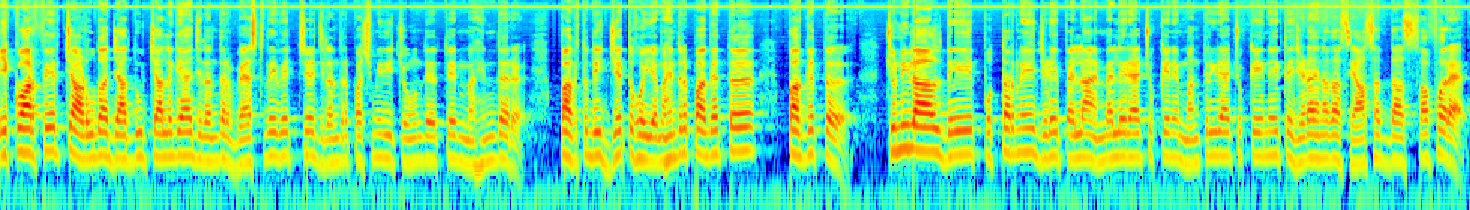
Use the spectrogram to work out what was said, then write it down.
ਇੱਕ ਵਾਰ ਫਿਰ ਝਾੜੂ ਦਾ ਜਾਦੂ ਚੱਲ ਗਿਆ। ਜਲੰਧਰ ਵੈਸਟ ਦੇ ਵਿੱਚ ਜਲੰਧਰ ਪੱਛਮੀ ਦੀ ਚੋਣ ਦੇ ਉੱਤੇ ਮਹਿੰਦਰ ਭਗਤ ਦੀ ਜਿੱਤ ਹੋਈ ਹੈ। ਮਹਿੰਦਰ ਭਗਤ ਭਗਤ ਚੁੰਨੀ ਲਾਲ ਦੇ ਪੁੱਤਰ ਨੇ, ਜਿਹੜੇ ਪਹਿਲਾਂ ਐਮਐਲਏ ਰਹਿ ਚੁੱਕੇ ਨੇ, ਮੰਤਰੀ ਰਹਿ ਚੁੱਕੇ ਨੇ ਤੇ ਜਿਹੜਾ ਇਹਨਾਂ ਦਾ ਸਿਆਸਤ ਦਾ ਸਫ਼ਰ ਹੈ,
